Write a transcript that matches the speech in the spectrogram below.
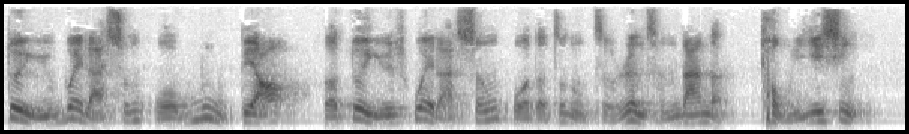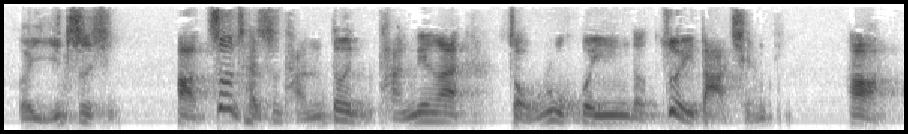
对于未来生活目标和对于未来生活的这种责任承担的统一性和一致性啊，这才是谈对谈恋爱走入婚姻的最大前提啊！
